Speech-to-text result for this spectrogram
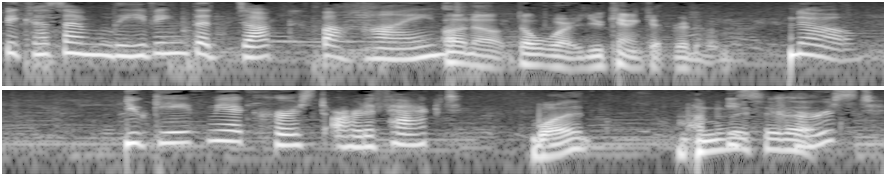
because I'm leaving the duck behind? Oh no, don't worry. You can't get rid of him. no. You gave me a cursed artifact. What? When did He's I say cursed? that?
